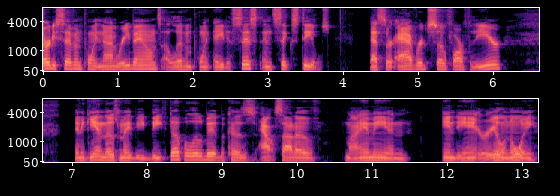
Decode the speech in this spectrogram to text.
37.9 rebounds, 11.8 assists, and six steals. That's their average so far for the year. And again, those may be beefed up a little bit because outside of Miami and Indiana or Illinois,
